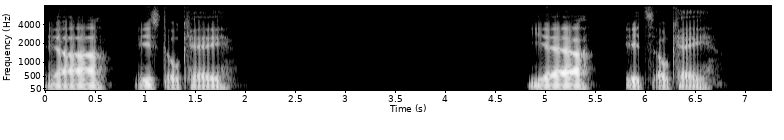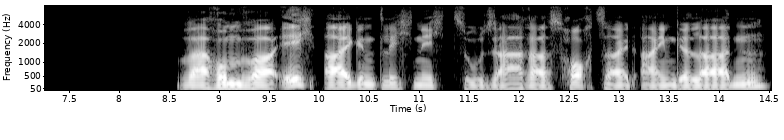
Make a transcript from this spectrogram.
Ja, ist okay. Yeah, it's okay. Warum war ich eigentlich nicht zu Sarahs Hochzeit eingeladen?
